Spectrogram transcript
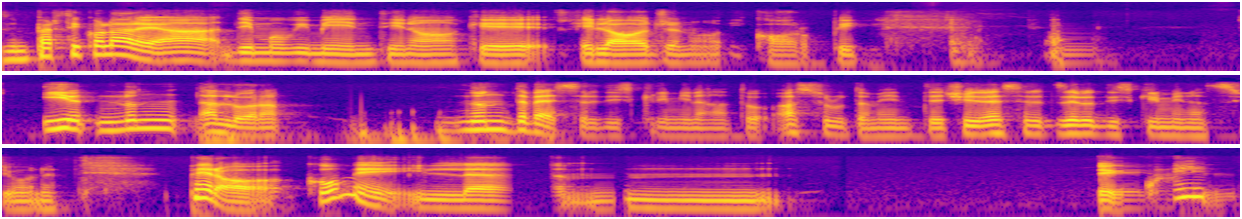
In particolare ha dei movimenti, no, che elogiano i corpi. Io non, allora, non deve essere discriminato, assolutamente, ci deve essere zero discriminazione. Però, come il... mm, e qui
